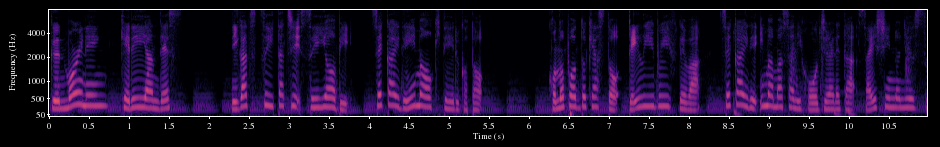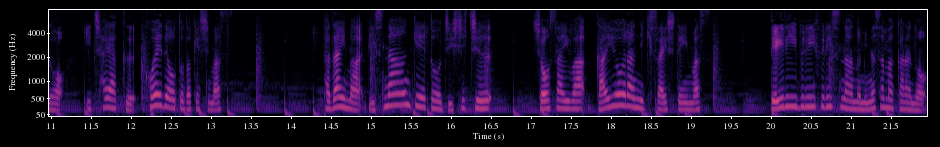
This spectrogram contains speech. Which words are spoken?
Good morning, ケリーアンです。2月1日水曜日世界で今起きていることこのポッドキャスト Daily Brief では世界で今まさに報じられた最新のニュースをいち早く声でお届けします。ただいまリスナーアンケートを実施中。詳細は概要欄に記載しています。デイリーブリーフリスナーの皆様からの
